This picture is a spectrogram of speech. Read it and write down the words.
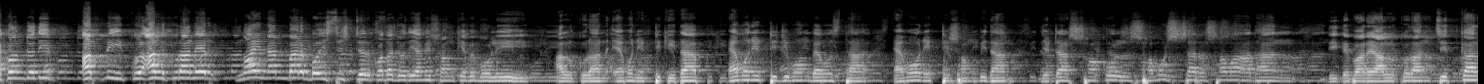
এখন যদি আপনি আল কোরআনের নয় নাম্বার বৈশিষ্ট্যের কথা যদি আমি সংক্ষেপে বলি আল কোরআন এমন একটি কিতাব, এমন একটি জীবন ব্যবস্থা, এমন একটি সংবিধান যেটা সকল সমস্যার সমাধান দিতে পারে। আল কোরআন চিৎকার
